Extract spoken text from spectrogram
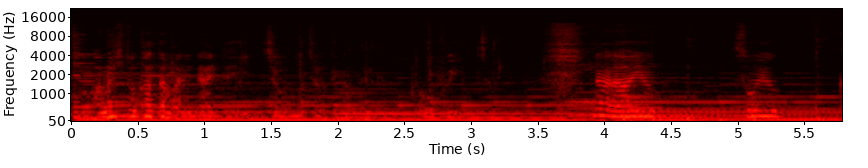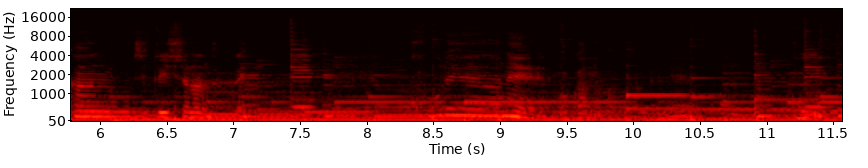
そうあの一塊大体1丁2丁って数える。豆腐1丁。腐だからああいうそういう感じと一緒なんだろうね。これはね分かんなかったんだよね。昆布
